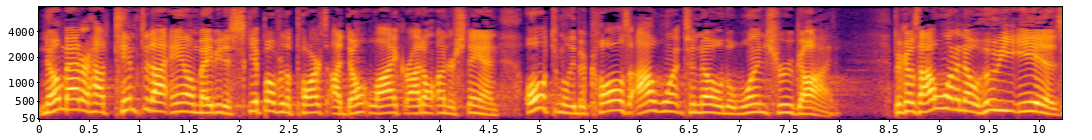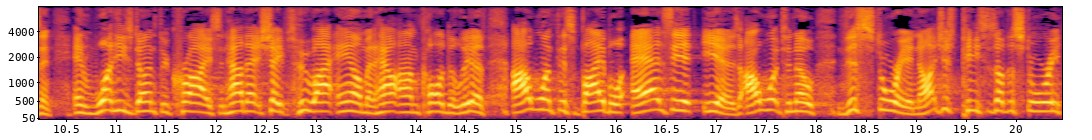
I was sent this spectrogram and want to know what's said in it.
no matter how tempted I am maybe to skip over the parts I don't like or I don't understand, ultimately because I want to know the one true God because I want to know who He is and, and what He's done through Christ and how that shapes who I am and how I'm called to live. I want this Bible as it is. I want to know this story and not just pieces of the story,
